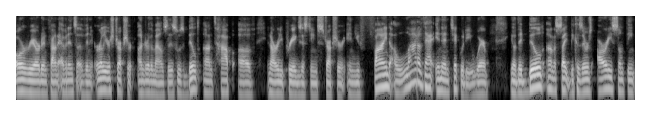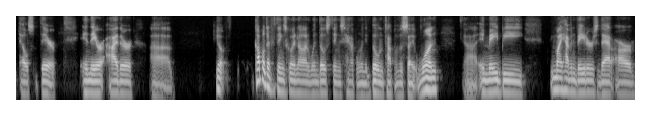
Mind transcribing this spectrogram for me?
O'Riordan found evidence of an earlier structure under the mound. So this was built on top of an already pre-existing structure, and you find a lot of that in antiquity, where you know they build on a site because there was already something else there, and they are either, uh, you know, a couple different things going on when those things happen when they build on top of a site. One, uh, it may be you might have invaders that are,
